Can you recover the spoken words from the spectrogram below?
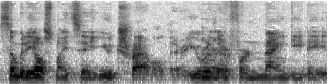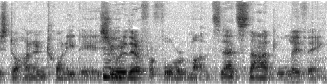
Somebody else might say you travel there. You were Mhm. there for 90 days to 120 days. You Mhm. were there for four months. That's not living.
